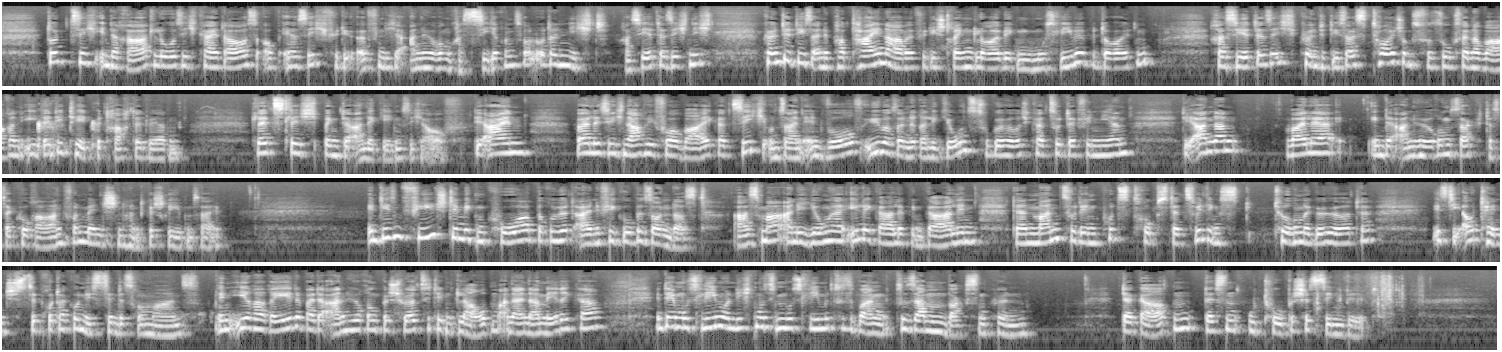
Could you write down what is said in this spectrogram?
drückt sich in der Ratlosigkeit aus, ob er sich für die öffentliche Anhörung rasieren soll oder nicht. Rasiert er sich nicht, könnte dies eine Parteinahme für die strenggläubigen Muslime bedeuten. Rasiert er sich, könnte dies als Täuschungsversuch seiner wahren Identität betrachtet werden. Letztlich bringt er alle gegen sich auf. Die einen weil er sich nach wie vor weigert, sich und seinen Entwurf über seine Religionszugehörigkeit zu definieren, die anderen, weil er in der Anhörung sagt, dass der Koran von Menschenhand geschrieben sei. In diesem vielstimmigen Chor berührt eine Figur besonders. Asma, eine junge, illegale Bengalin, deren Mann zu den Putztrupps der Zwillingstürme gehörte, ist die authentischste Protagonistin des Romans. In ihrer Rede bei der Anhörung beschwört sie den Glauben an ein Amerika, in dem Muslime und Nicht-Muslime zusammenwachsen können. Der Garten, dessen utopisches Sinnbild.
